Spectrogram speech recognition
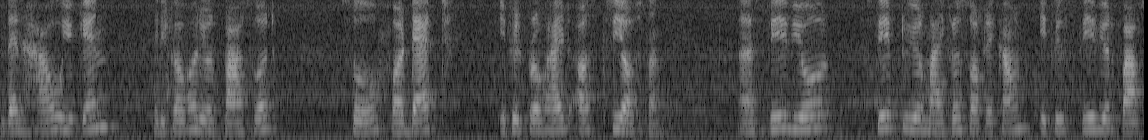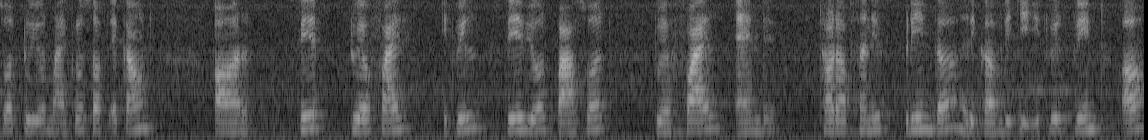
then how you can recover your password. So for that it will provide us three options. Uh, save your save to your Microsoft account. It will save your password to your Microsoft account. Or save to a file. It will save your password to a file. And third option is print the recovery key. It will print a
